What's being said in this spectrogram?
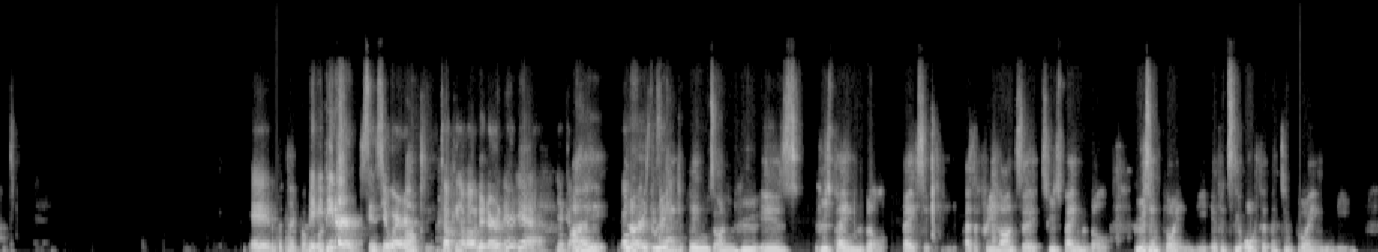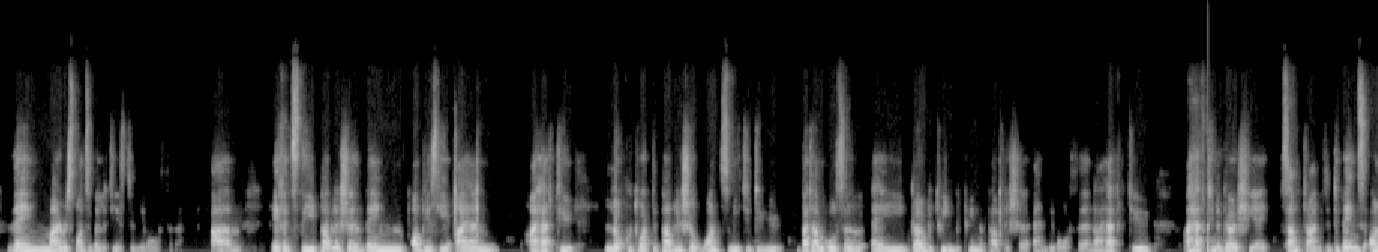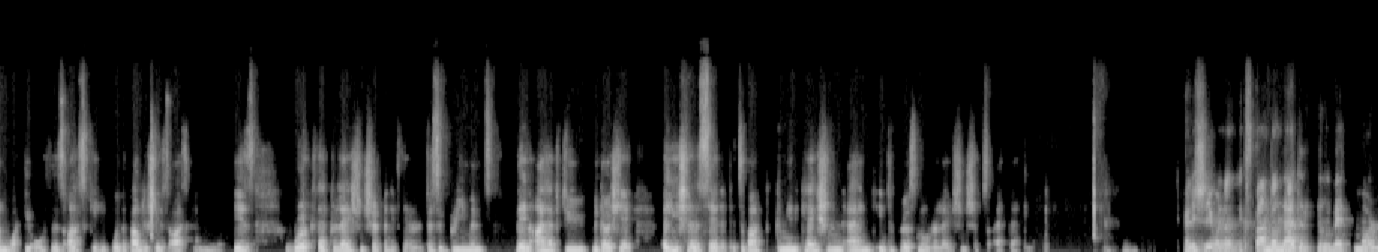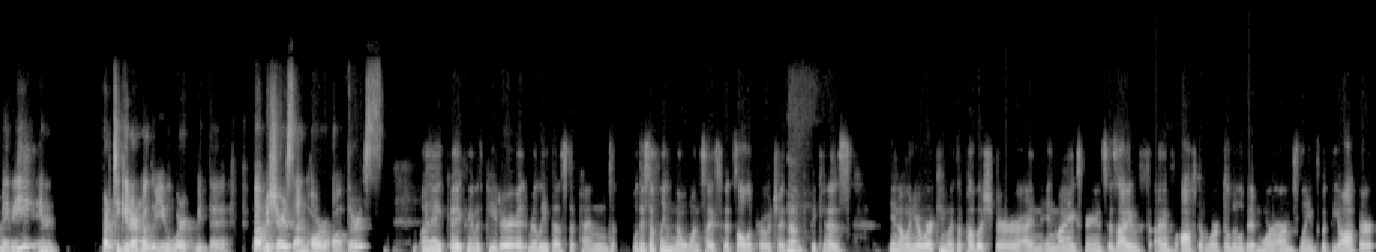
Uh, maybe work. Peter, since you were talking about it earlier, yeah, you can. I you know it really time. depends on who is who's paying the bill. Basically, as a freelancer, it's who's paying the bill, who's employing me. If it's the author that's employing me, then my responsibility is to the author. Um, if it's the publisher, then obviously I am I have to look at what the publisher wants me to do, but I'm also a go-between between the publisher and the author, and I have to I have to negotiate sometimes. It depends on what the author is asking or the publisher is asking. Is work that relationship, and if there are disagreements, then I have to negotiate. Alicia has said it. It's about communication and interpersonal relationships at that level. Mm-hmm. Alicia, you want to expand on that a little bit more, maybe? In particular, how do you work with the publishers and or authors? I, I agree with Peter. It really does depend. Well, there's definitely no one size fits all approach, I yeah. think, because you know when you're working with a publisher and in my experiences i've i've often worked a little bit more arm's length with the author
